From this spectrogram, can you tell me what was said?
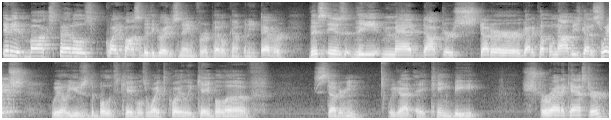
Idiot Box Pedals, quite possibly the greatest name for a pedal company ever. This is the Mad Doctor Stutter. Got a couple knobbies, got a switch. We'll use the bullet cable's white coily cable of stuttering. We got a King Bee Stratocaster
